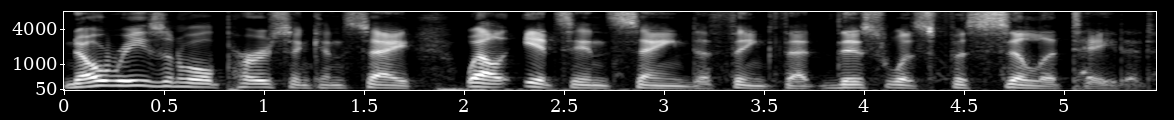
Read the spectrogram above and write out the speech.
no reasonable person can say, well, it's insane to think that this was facilitated.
